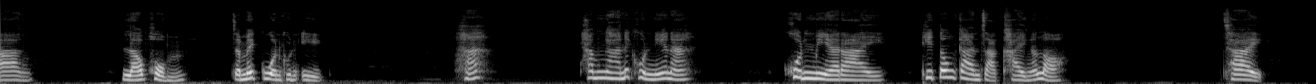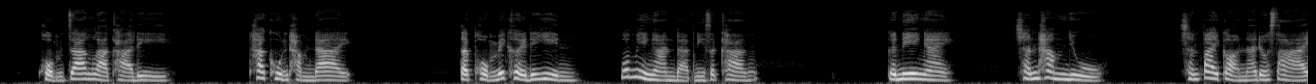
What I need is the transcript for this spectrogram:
บ้าง แล้วผมจะไม่กวนคุณอีก ฮะทำงานให้คุณเนี่ยนะ คุณมีอะไรที่ต้องการจากใครงั้นเหรอ ใช่ ผมจ้างราคาดี ถ้าคุณทำได้ แต่ผมไม่เคยได้ยินว่ามีงานแบบนี้สักครั้ง ก็นี่ไง ฉันทำอยู่ ฉันไปก่อนนะเดี๋ยวสาย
